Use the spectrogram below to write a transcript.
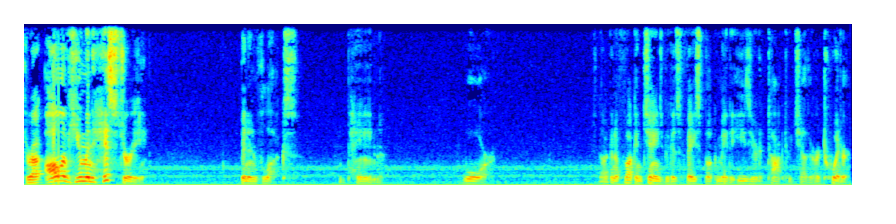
throughout all of human history, been in flux, pain, war. It's not going to fucking change because Facebook made it easier to talk to each other, or Twitter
